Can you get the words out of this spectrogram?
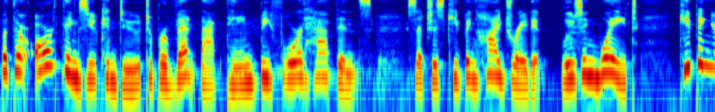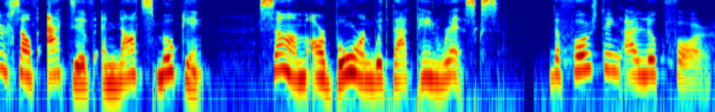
But there are things you can do to prevent back pain before it happens, such as keeping hydrated, losing weight, keeping yourself active, and not smoking. Some are born with back pain risks. The first thing I look for,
